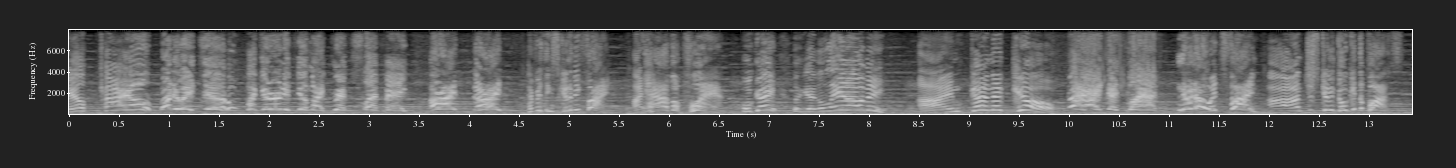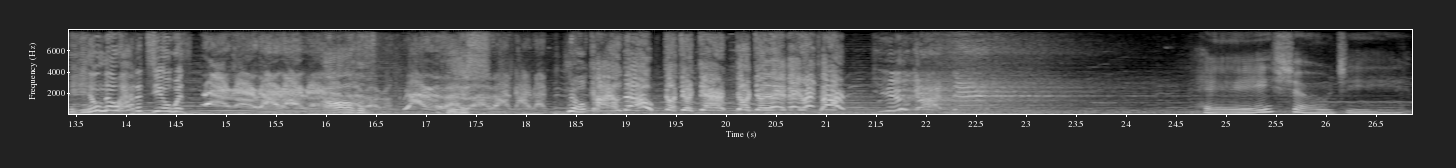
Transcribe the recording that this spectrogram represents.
Kyle, Kyle! What do we do? I can already feel my grip slipping! All right, all right. Everything's gonna be fine. I have a plan. Okay? Look at lay on me! I'm gonna go. I hate this plan! No, no, it's fine. I'm just gonna go get the boss. He'll know how to deal with all of this. No, Kyle, no! Don't you dare! Don't you leave me with her! You got this. Hey, Shoji.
